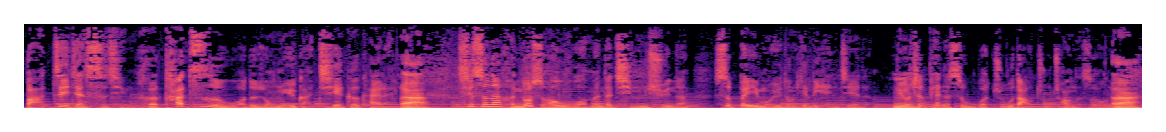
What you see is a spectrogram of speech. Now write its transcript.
把这件事情和他自我的荣誉感切割开来？啊，其实呢，很多时候我们的情绪呢是被某些东西连接的。比如这个片子是我主导主创的时候呢，啊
